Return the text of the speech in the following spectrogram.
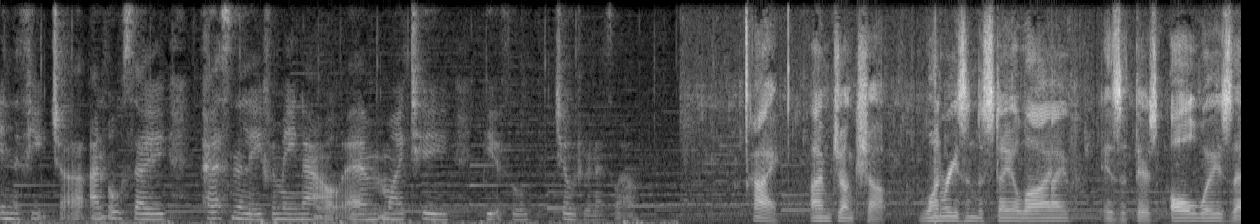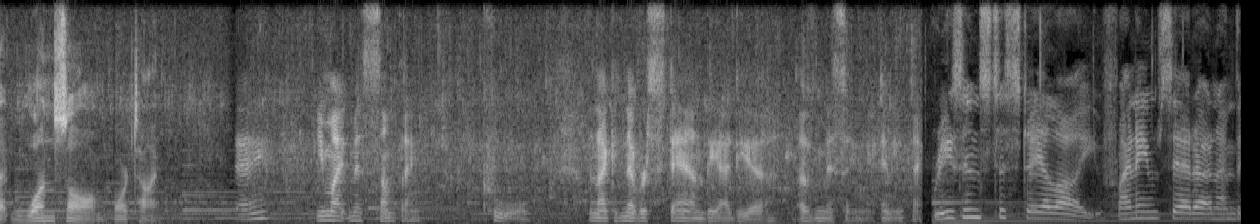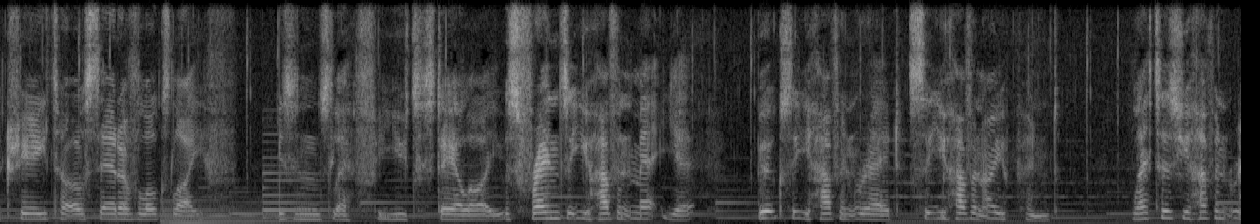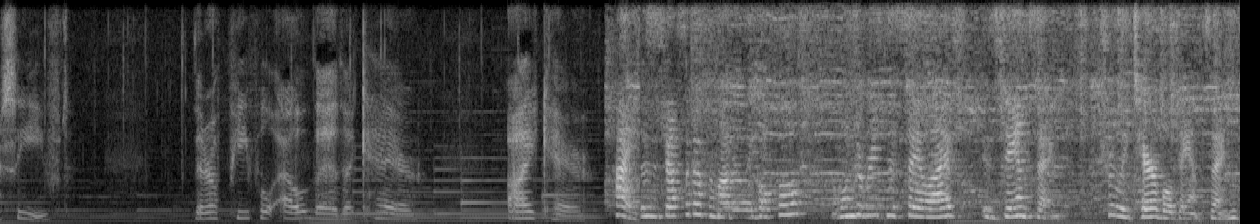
in the future. And also, personally, for me now, um, my two beautiful children as well. Hi, I'm Junk Shop. One reason to stay alive is that there's always that one song more time. Today, you might miss something cool, and I could never stand the idea of missing anything. Reasons to stay alive. My name's Sarah, and I'm the creator of Sarah Vlogs Life. Reasons left for you to stay alive. There's friends that you haven't met yet, books that you haven't read, that you haven't opened, letters you haven't received. There are people out there that care. I care. Hi, this is Jessica from Utterly Hopeful, and one good reason to stay alive is dancing. Truly terrible dancing.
